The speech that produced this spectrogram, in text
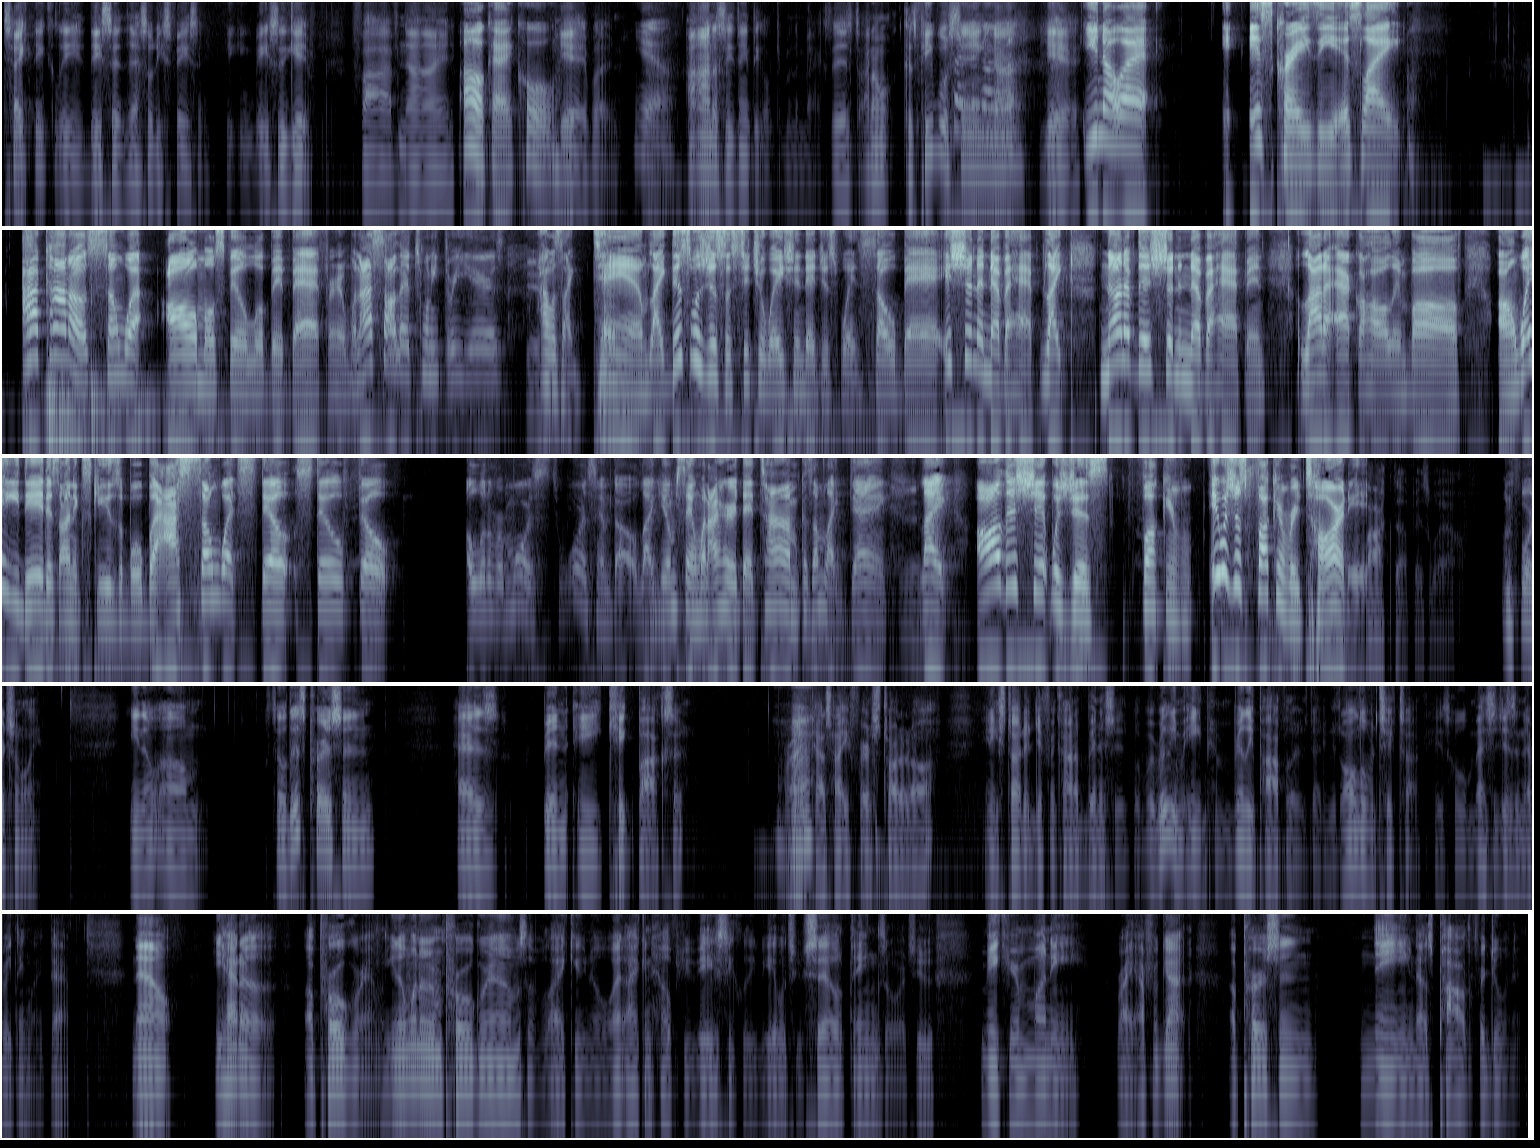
technically they said that's what he's facing. He can basically get five, nine. Oh, okay, cool. Yeah, but Yeah. I honestly think they're gonna give him the max. It's, I don't because people think saying they're nah. Yeah, You know what? It- It's crazy. It's like I kind of somewhat almost feel a little bit bad for him. When I saw that 23 years, Yeah. I was like, damn, like this was just a situation that just went so bad. It shouldn't have never happened. Like none of this should have never happened. A lot of alcohol involved. Um, what he did is unexcusable, but I somewhat still still felt a little remorse towards him though. Like, you know what I'm saying? When I heard that time, because I'm like, dang, like all this shit was just fucking it was just fucking retarded. locked up as well. Unfortunately, you know. Um, so this person has been a kickboxer, right? That's how he first started off, and he started different kind of businesses. But what really made him really popular is that he was all over TikTok, his whole messages and everything like that. Now he had a a program, you know, one of them programs of like, you know what, I can help you basically be able to sell things or to make your money right. I forgot a person name that was popular for doing it.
